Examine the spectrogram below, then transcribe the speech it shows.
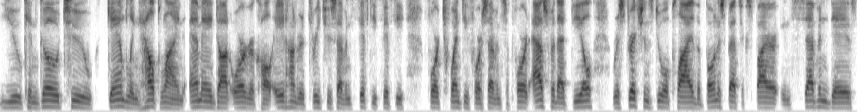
you can go to gambling helpline ma.org or call 800-327-5050 for 24-7 support. As for that deal restrictions do apply. The bonus bets expire in seven days.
